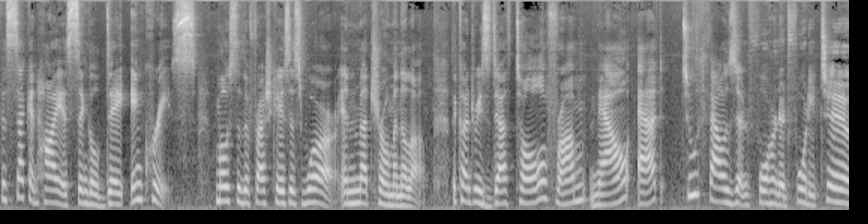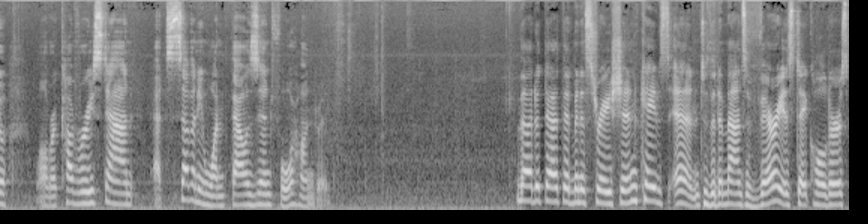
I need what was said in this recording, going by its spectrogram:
the second highest single day increase. Most of the fresh cases were in Metro Manila. The country's death toll from now at 2,442, while recoveries stand at 71,400. The Duterte administration caves in to the demands of various stakeholders,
